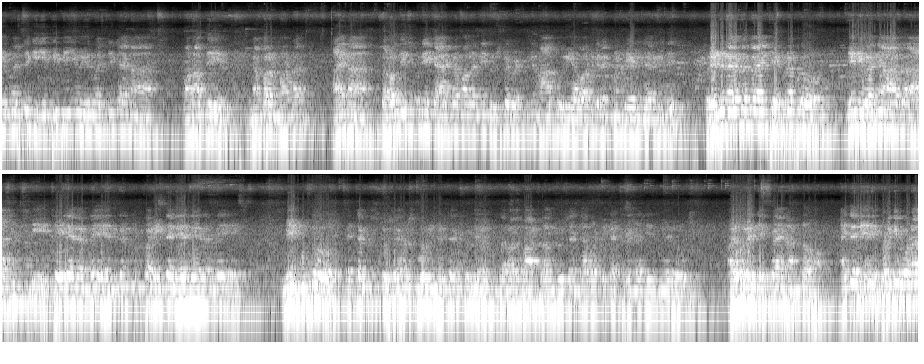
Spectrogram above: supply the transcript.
యూనివర్సిటీకి ఏపీబీయూ యూనివర్సిటీకి ఆయన వన్ ఆఫ్ ది మెంబర్ అన్నమాట. ఆయన చొరవ తీసుకుని ఈ కార్యక్రమాలన్నీ దృష్టిలో పెట్టుకుని నాకు ఈ అవార్డుకి రికమెండ్ చేయడం జరిగింది. రెండు నెలల క్రితం ఆయన చెప్పినప్పుడు నేను ఇవన్నీ ఆశించి చేయలేదండి. ఎందుకంటే అడిగితే లేదు లేదండి. మీ ముందు హెచ్ఎంసీ చూసాను స్కూల్ చూసాను కొన్ని రోజుల తర్వాత పాఠశాలను చూశాను కాబట్టి ఖచ్చితంగా దీన్ని మీరు అడుగులని చెప్పి ఆయన అనడం అయితే నేను ఇప్పటికీ కూడా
